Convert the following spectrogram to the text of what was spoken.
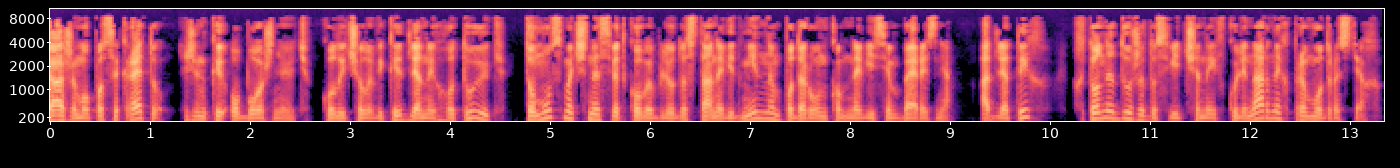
Скажемо по секрету, жінки обожнюють, коли чоловіки для них готують, тому смачне святкове блюдо стане відмінним подарунком на 8 березня. А для тих, хто не дуже досвідчений в кулінарних премудростях,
